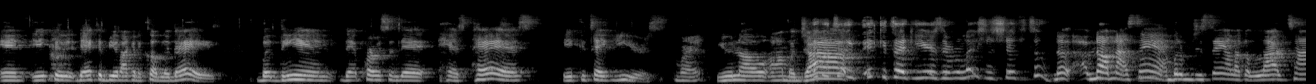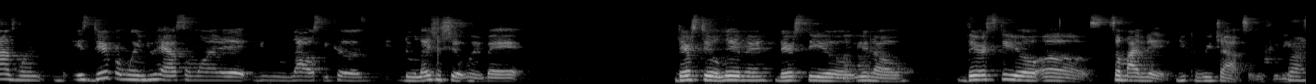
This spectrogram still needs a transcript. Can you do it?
and it could that could be like in a couple of days, but then that person that has passed, it could take years. right, You know, um, a it could, job. take, it could take years in relationships too. No, no, I'm not saying, but I'm just saying like a lot of times when it's different when you have someone that you lost because the relationship went bad. They're still living. They're still, you know, they're still uh somebody that you can reach out to if you need Right.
